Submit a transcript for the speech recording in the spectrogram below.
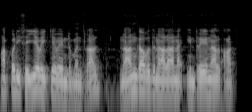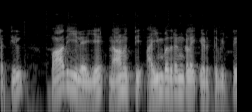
அப்படி செய்ய வைக்க வேண்டுமென்றால் நான்காவது நாளான இன்றைய நாள் ஆட்டத்தில் பாதியிலேயே நானூற்றி ஐம்பது ரன்களை எடுத்துவிட்டு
